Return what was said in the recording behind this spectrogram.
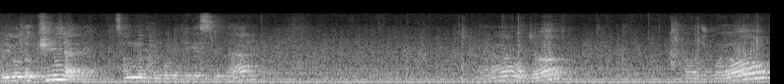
그리고 또 균일하게 섞는 방법이 되겠습니다. 자, 먼저 저어주고요.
